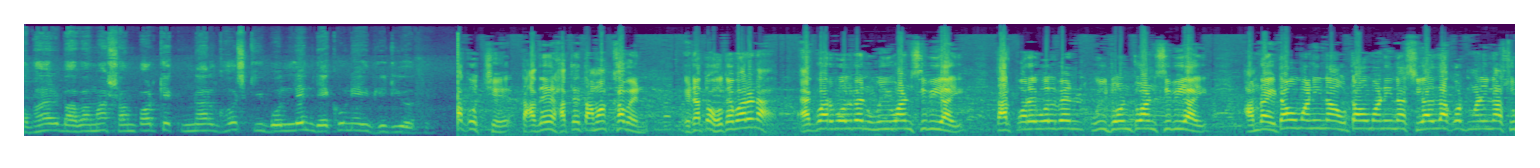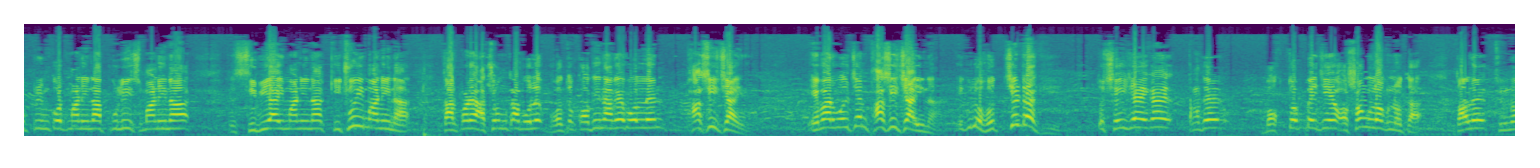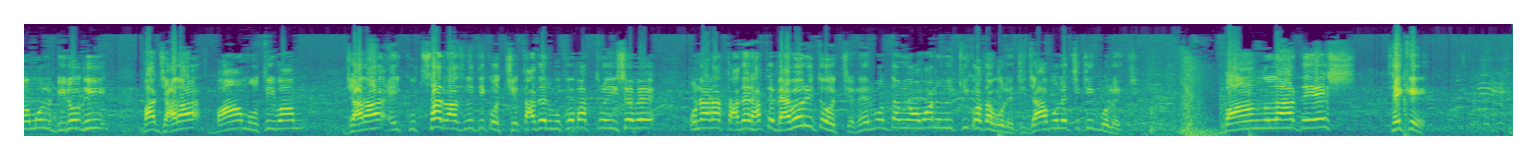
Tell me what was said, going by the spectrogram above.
অভয়ের বাবা মা সম্পর্কে কুণাল ঘোষ কি বললেন দেখুন এই ভিডিওতে। করছে, তাদের হাতে তামাক খাবেন, এটা তো হতে পারে না। একবার বলবেন উই ওয়ান সিবিআই তারপরে বলবেন উই ডোন্ট ওয়ান সিবিআই আমরা এটাও মানি না, ওটাও মানি না, শিয়ালদা কোর্ট মানি না, সুপ্রিম কোর্ট মানি না, পুলিশ মানি না সিবিআই মানি না, কিছুই মানি না। তারপরে আচমকা বলে, গত কদিন আগে বললেন, ফাঁসি চাই। এবার বলছেন, ফাঁসি চাই না। এগুলো হচ্ছেটা কি? তো সেই জায়গায় তাদের বক্তব্যে যে অসংলগ্নতা তাহলে তৃণমূল বিরোধী বা যারা বাম, অতিবাম, যারা এই কুৎসার রাজনীতি করছে, তাদের মুখপাত্র হিসেবে ওনারা তাদের হাতে ব্যবহৃত হচ্ছেন এর মধ্যে আমি অমানবিক কী কথা বলেছি? যা বলেছি ঠিক বলেছি। বাংলাদেশ থেকে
